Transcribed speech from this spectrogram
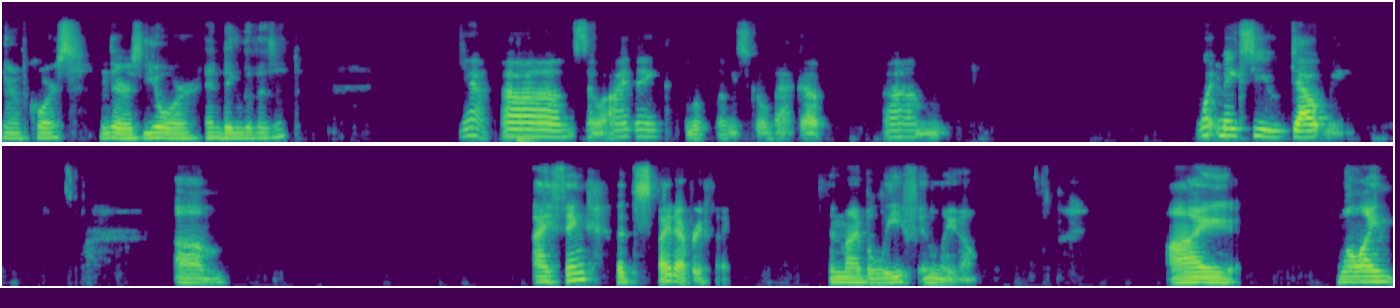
And of course, there's your ending the visit. Yeah. Um, so I think let me scroll back up. Um, what makes you doubt me? Um, I think that despite everything, in my belief in Leo, I, well, I,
